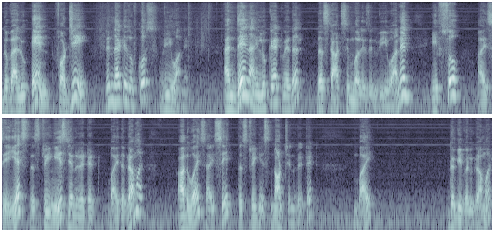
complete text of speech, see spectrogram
the value n for j, then that is of course V1n. And then I look at whether the start symbol is in V1n. If so, I say yes, the string is generated by the grammar. Otherwise, I say the string is not generated by the given grammar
